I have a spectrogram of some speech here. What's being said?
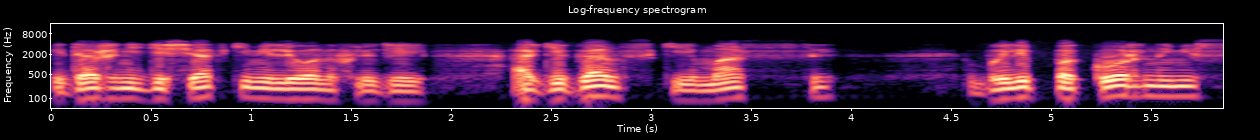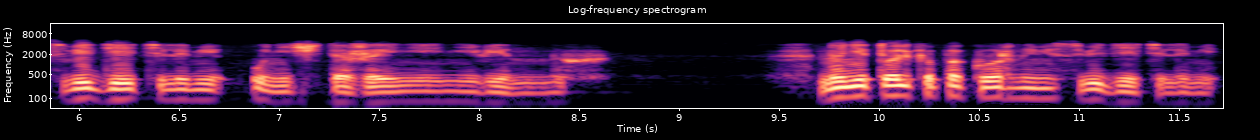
и даже не десятки миллионов людей, а гигантские массы были покорными свидетелями уничтожения невинных. Но не только покорными свидетелями.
